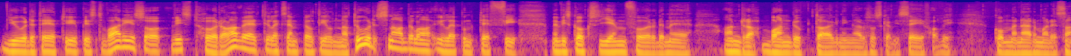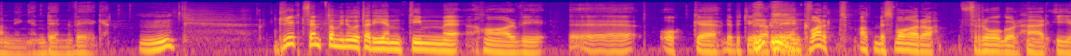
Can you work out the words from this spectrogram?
ljudet är typiskt varg, så visst hör av er till exempel till natursnabelayle.fi. Men vi ska också jämföra det med andra bandupptagningar, så ska vi se ifall vi kommer närmare sanningen den vägen. Mm. Drygt 15 minuter i en timme har vi eh, och eh, det betyder att det är en kvart att besvara frågor här i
